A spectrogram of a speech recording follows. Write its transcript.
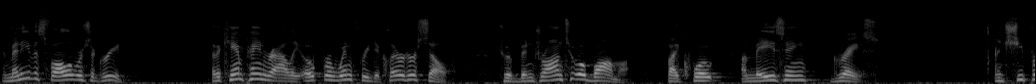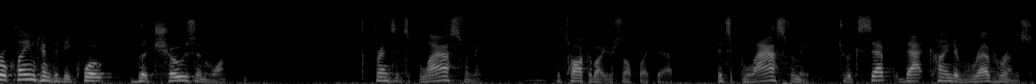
And many of his followers agreed. At a campaign rally, Oprah Winfrey declared herself to have been drawn to Obama by, quote, amazing grace. And she proclaimed him to be, quote, the chosen one. Friends, it's blasphemy to talk about yourself like that. It's blasphemy to accept that kind of reverence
